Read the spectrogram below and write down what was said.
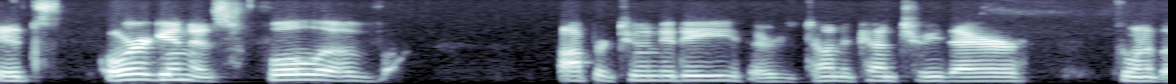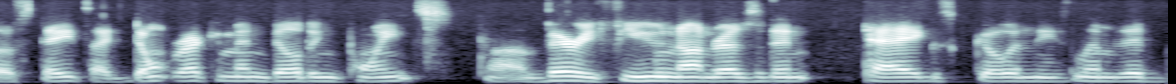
it's Oregon is full of opportunity. There's a ton of country there. It's one of those states I don't recommend building points. Uh, very few non-resident tags go in these limited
